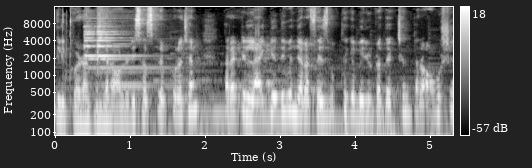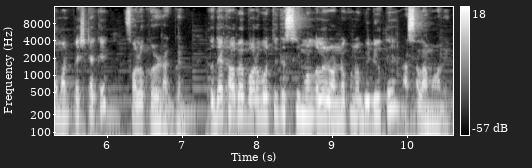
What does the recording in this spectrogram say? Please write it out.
ক্লিক করে রাখবেন। যারা অলরেডি সাবস্ক্রাইব করেছেন, তারা একটি লাইক দিয়ে দিবেন। যারা ফেসবুক থেকে ভিডিওটা দেখছেন, তারা অবশ্যই আমার পেজটাকে ফলো করে রাখবেন। তো দেখা হবে পরবর্তীতে শ্রীমঙ্গলের অন্য কোনো ভিডিওতে আসসালামু আলাইকুম।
